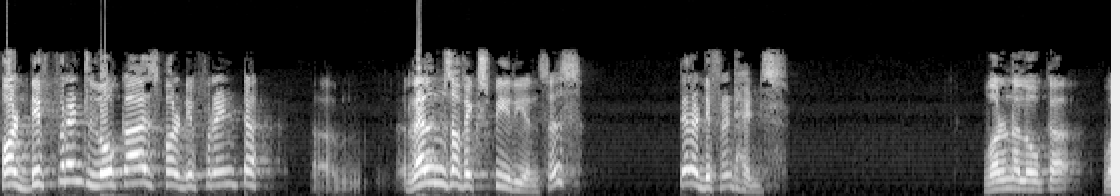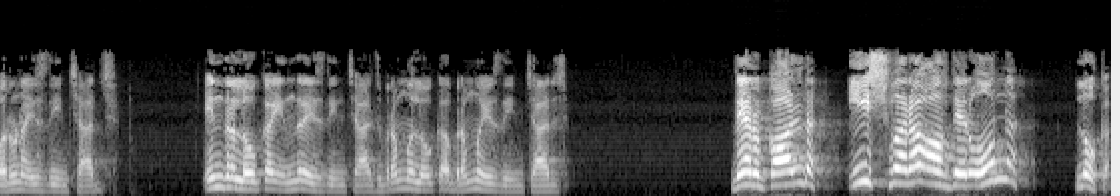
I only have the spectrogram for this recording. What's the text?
for different lokas, for different uh, um, realms of experiences, there are different heads. Varuna Loka, Varuna is the in charge. Indra Loka, Indra is the in charge. Brahma Loka, Brahma is the in charge. They are called Ishvara of their own Loka.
